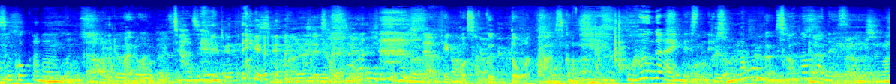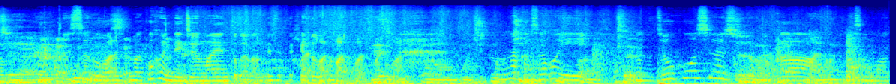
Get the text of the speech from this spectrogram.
そこからなんかいろいろ打ち始めるっていう。で その自体は結構サクッと終わったんですか？5分ぐらいですね。そんなもんなそんなもんです本当にすぐ終わる、まあ、5分で10万円とかなんですけど、なんかすごいあの情報収集とか、その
